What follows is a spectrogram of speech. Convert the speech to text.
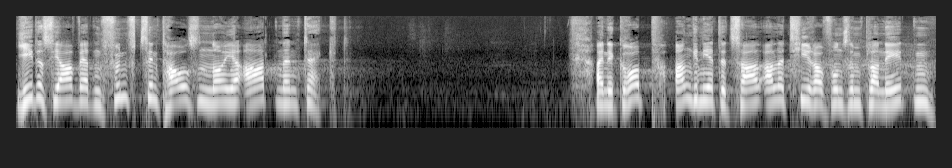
Jedes Jahr werden 15.000 neue Arten entdeckt. Eine grob angenierte Zahl aller Tiere auf unserem Planeten.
